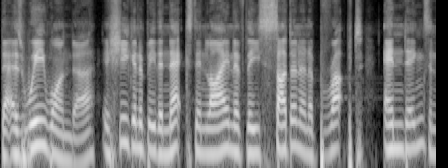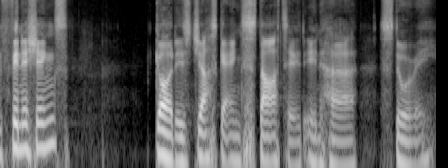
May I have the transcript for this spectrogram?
That as we wonder, is she going to be the next in line of these sudden and abrupt endings and finishings? God is just getting started in her story.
